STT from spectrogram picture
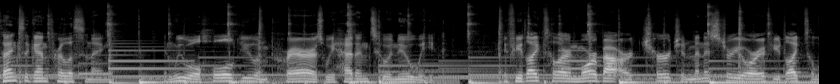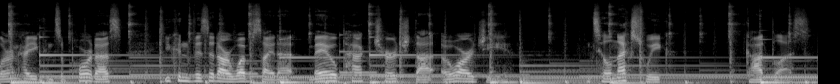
Thanks again for listening, and we will hold you in prayer as we head into a new week. If you'd like to learn more about our church and ministry, or if you'd like to learn how you can support us, you can visit our website at mahopacchurch.org. Until next week, God bless.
